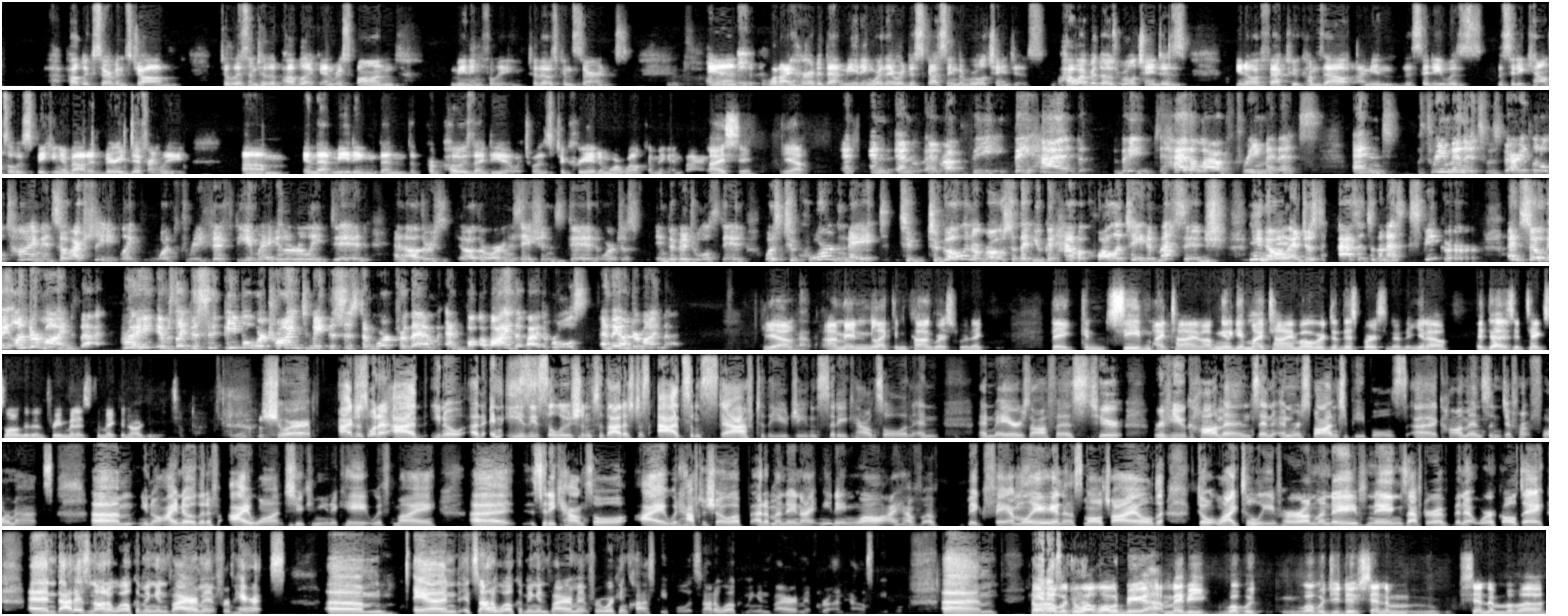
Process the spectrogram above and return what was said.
public servant's job to listen to the public and respond meaningfully to those concerns. And what I heard at that meeting where they were discussing the rule changes, however those rule changes, you know, affect who comes out. I mean, the city was the city council was speaking about it very differently um, in that meeting than the proposed idea, which was to create a more welcoming environment. I see. Yeah. and and and, and Rob, the they had they had allowed three minutes and three minutes was very little time and so actually like what 350 regularly did and others other organizations did or just individuals did was to coordinate to to go in a row so that you could have a qualitative message you know Yeah. and just pass it to the next speaker and so they undermined that right? It was like the people were trying to make the system work for them and b- abide by the rules, and they undermined that. Yeah, I mean, like in Congress where they they concede my time. I'm going to give my time over to this person. Or, you know, it does. It takes longer than three minutes to make an argument sometimes. Yeah. Sure. I just want to add, you know, an, an, easy solution to that is just add some staff to the Eugene City Council and and, and Mayor's office to review comments and, and respond to people's uh, comments in different formats. Um, you know, I know that if I want to communicate with my uh, city council, I would have to show up at a Monday night meeting. Well, I have a big family and a small child don't like to leave her on Monday evenings after I've been at work all day. And that is not a welcoming environment for parents. Um, and it's not a welcoming environment for working class people. It's not a welcoming environment for unhoused people. Um, so how would, what, what would be, how, maybe what would, what would you do? Send them, send them, uh,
